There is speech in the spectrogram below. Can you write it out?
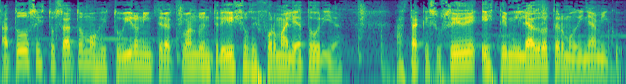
a todos estos átomos estuvieron interactuando entre ellos de forma aleatoria, hasta que sucede este milagro termodinámico.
